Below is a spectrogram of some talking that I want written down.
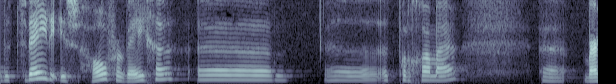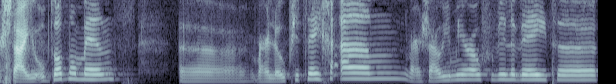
de tweede is halverwege het programma. waar sta je op dat moment? Waar loop je tegenaan? Waar zou je meer over willen weten?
